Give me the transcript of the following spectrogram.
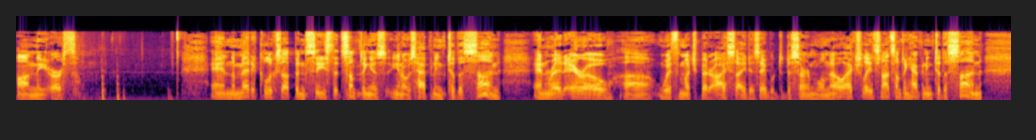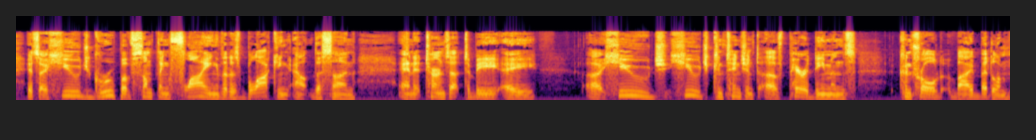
on the earth and the medic looks up and sees that something is you know is happening to the sun and red arrow uh, with much better eyesight is able to discern well no actually it's not something happening to the sun. It's a huge group of something flying that is blocking out the sun and it turns out to be a, a huge huge contingent of parademons controlled by bedlam.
